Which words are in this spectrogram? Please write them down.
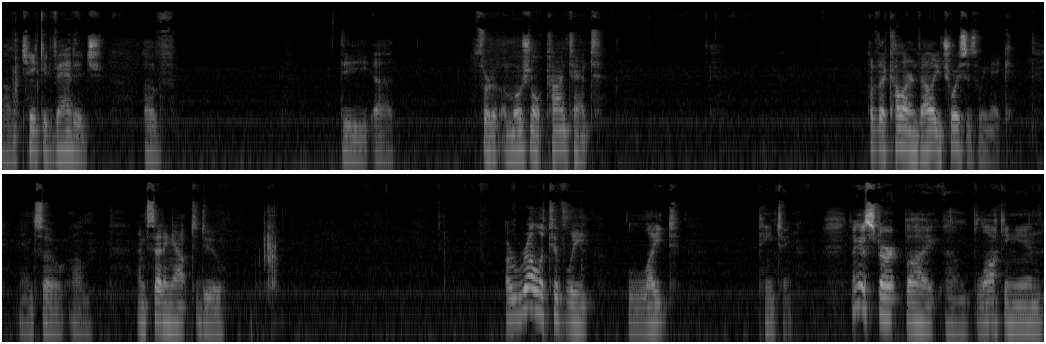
um, take advantage of the uh, sort of emotional content of the color and value choices we make. And so um, I'm setting out to do a relatively light painting. So I'm going to start by um, blocking in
